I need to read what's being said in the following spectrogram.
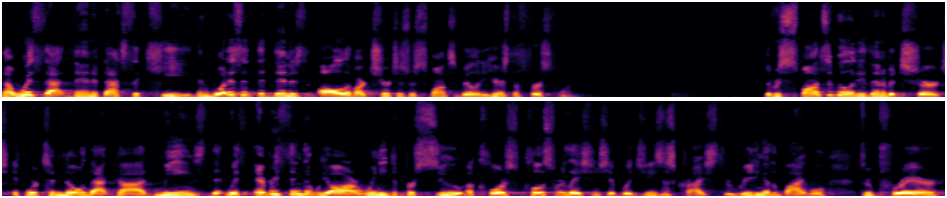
Now, with that, then, if that's the key, then what is it that then is all of our church's responsibility? Here's the first one. The responsibility then of a church, if we're to know that God, means that with everything that we are, we need to pursue a close, close relationship with Jesus Christ through reading of the Bible, through prayer,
